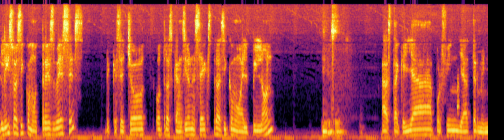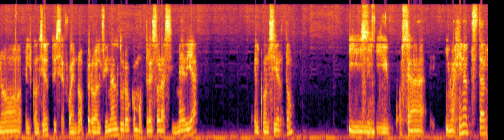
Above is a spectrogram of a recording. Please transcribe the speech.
le hizo así como tres veces de que se echó otras canciones extra, así como el pilón, Sí, hasta que ya por fin ya terminó el concierto y se fue, ¿no? Pero al final duró como tres horas y media el concierto. Y, Sí. y, o sea, imagínate estar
